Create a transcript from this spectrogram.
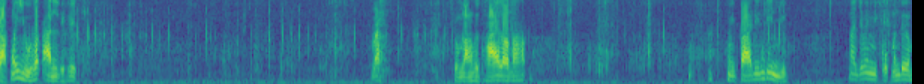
ดักไม่อยู่สักอันเลยเฮ้ยไปชมหลังสุดท้ายเรานะครับ มีปลาดิ้นดิ้นๆอยู่ น่าจะไม่มีกบเหมือนเดิม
